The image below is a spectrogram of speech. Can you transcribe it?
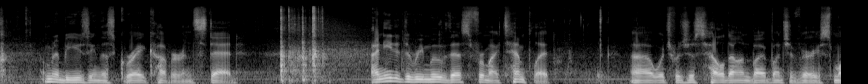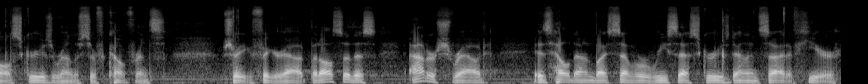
I'm gonna be using this gray cover instead. I needed to remove this for my template, uh, which was just held on by a bunch of very small screws around the circumference. I'm sure you can figure out. But also this outer shroud is held down by several recessed screws down inside of here.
